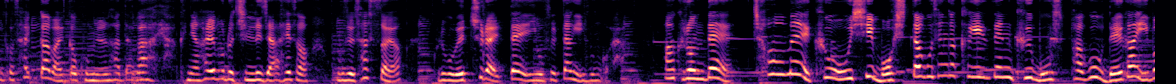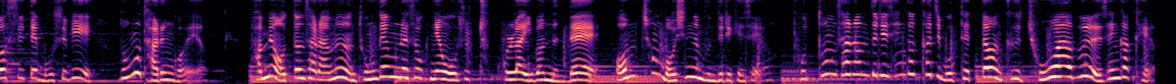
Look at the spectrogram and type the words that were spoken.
이거 살까 말까 고민을 하다가 야, 그냥 할부로 질르자 해서 옷을 샀어요. 그리고 외출할 때 이 옷을 딱 입은 거야. 아, 그런데 처음에 그 옷이 멋있다고 생각하게 된 그 모습하고 내가 입었을 때 모습이 너무 다른 거예요. 반면 어떤 사람은 동대문에서 그냥 옷을 툭 골라 입었는데 엄청 멋있는 분들이 계세요. 보통 사람들이 생각하지 못했던 그 조합을 생각해요.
